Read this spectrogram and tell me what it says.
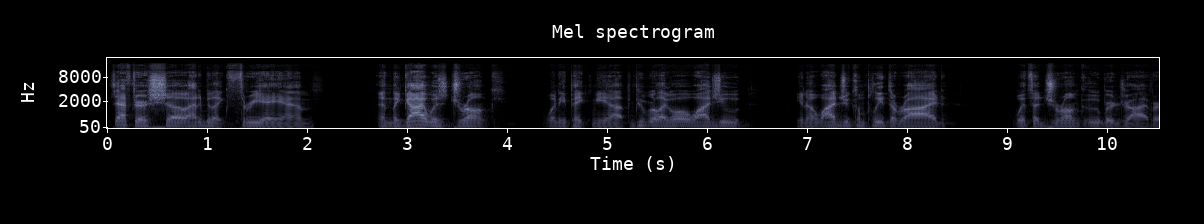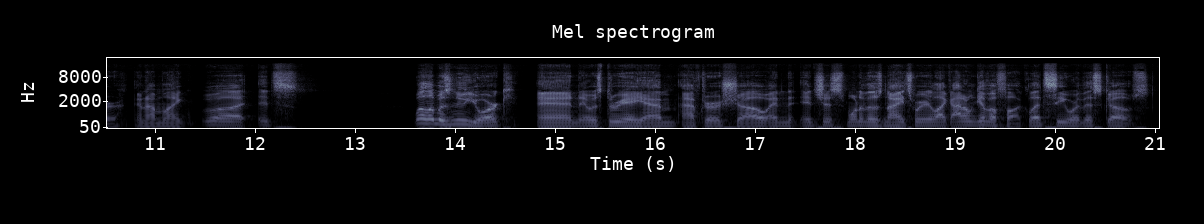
It's after a show. It had to be like 3 a.m. And the guy was drunk when he picked me up. And people were like, oh, why'd you, you know, why'd you complete the ride with a drunk Uber driver? And I'm like, well, it's well, it was New York and it was 3 a.m. after a show. And it's just one of those nights where you're like, I don't give a fuck. Let's see where this goes.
